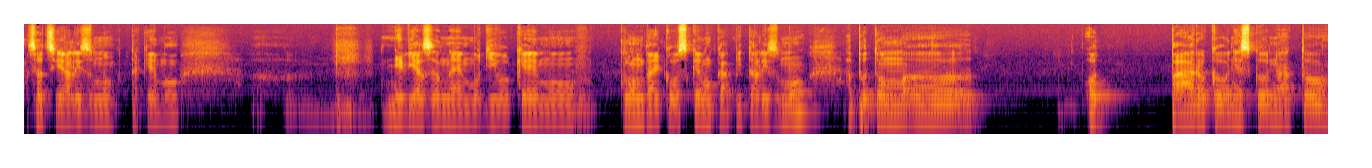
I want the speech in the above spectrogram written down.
socializmu k takému eh, neviazanému, divokému, klondajkovskému kapitalizmu a potom uh, od pár rokov neskôr na to,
